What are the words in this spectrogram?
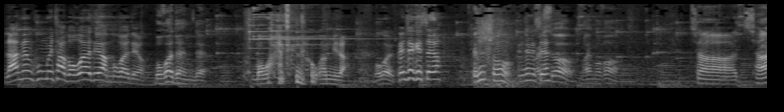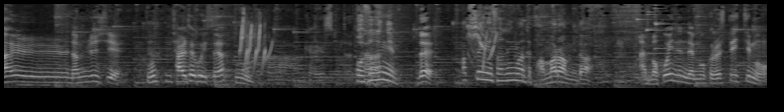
라면 국물 다 먹어야 돼요, 안 먹어야 돼요? 뭐가 되는데? 먹어야 된다고 합니다. 먹어야지. 괜찮겠어요? 괜찮죠. 괜찮겠어요? 맛있어. 많이 먹어. 자, 잘 남준 씨, 잘 되고 있어요? 아, 오케이 알겠습니다. 어 자, 선생님 네. 학생이 선생님한테 반말합니다. 아, 먹고 있는데 뭐 그럴 수도 있지 뭐.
